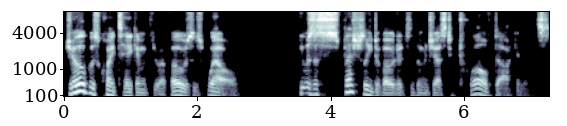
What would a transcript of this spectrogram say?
Jove was quite taken with UFOs as well. He was especially devoted to the Majestic 12 documents,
